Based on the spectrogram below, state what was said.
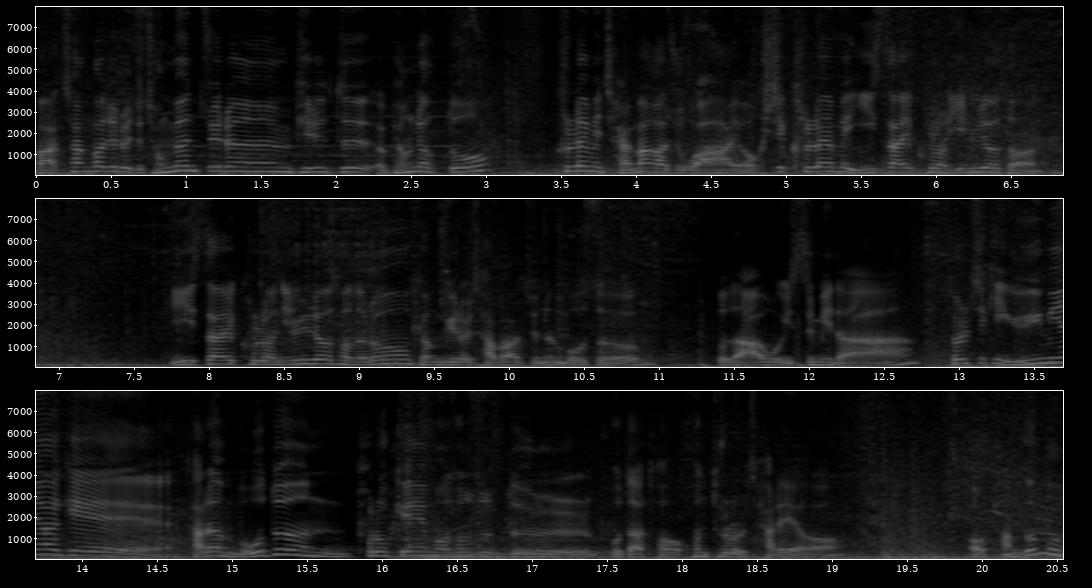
마찬가지로 이제 정면 찌른 빌드 어, 병력도 클램이 잘 막아주고 아 역시 클램의 이 사이클론 1료선 이 사이클론 1료선으로 경기를 잡아주는 모습 또 나오고 있습니다. 솔직히 유의미하게 다른 모든 프로게이머 선수들보다 더 컨트롤 잘해요. 어 방금은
